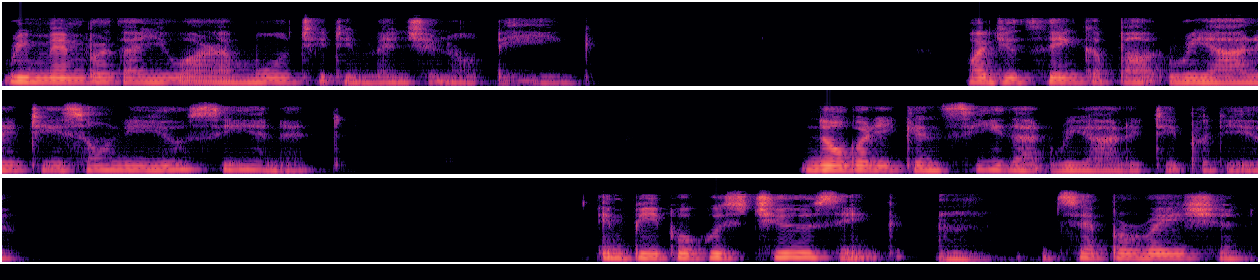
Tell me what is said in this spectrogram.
Remember that you are a multidimensional being. What you think about reality is only you seeing it. Nobody can see that reality but you. And people who's choosing separation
